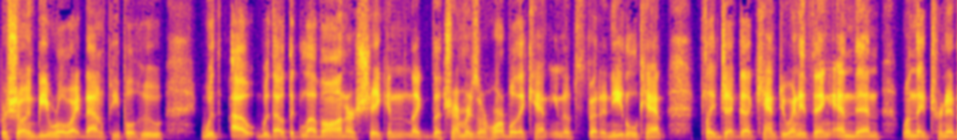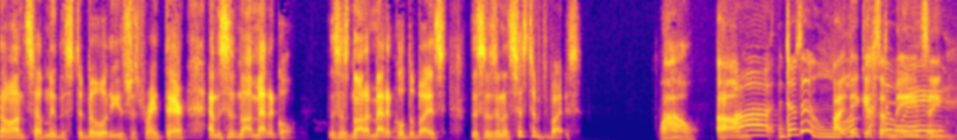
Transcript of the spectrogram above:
we're showing B-roll right now. People who, without without the glove on, are shaking. Like the tremors are horrible. They can't, you know, thread a needle, can't play Jenga, can't do anything. And then when they turn it on, suddenly the stability is just right there. And this is not medical. This is not a medical device. This is an assistive device. Wow. Um, uh, does it look I think it's amazing way-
